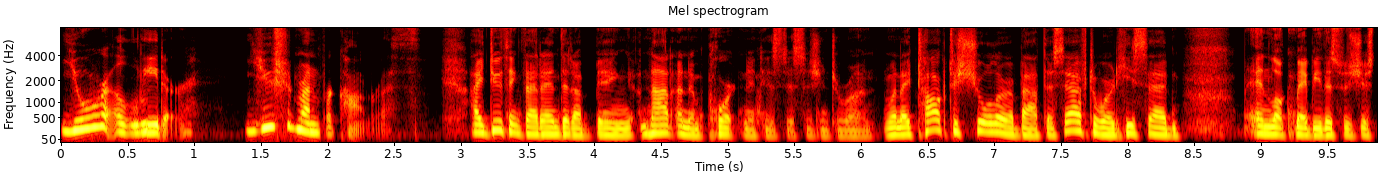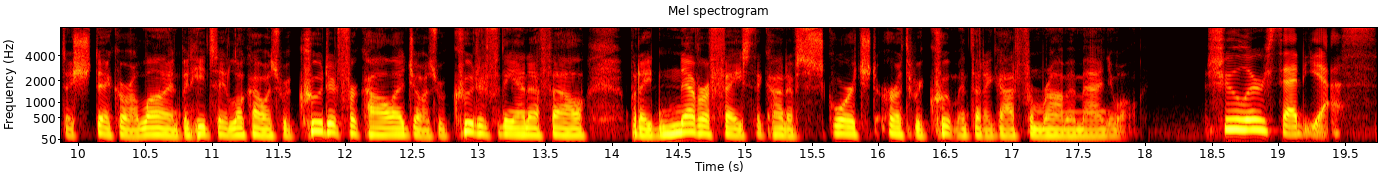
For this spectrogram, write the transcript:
you're a leader. You should run for Congress. I do think that ended up being not unimportant in his decision to run. When I talked to Shuler about this afterward, he said, and look, maybe this was just a shtick or a line, but he'd say, look, I was recruited for college, I was recruited for the NFL, but I'd never faced the kind of scorched earth recruitment that I got from Rahm Emanuel. Shuler said yes.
